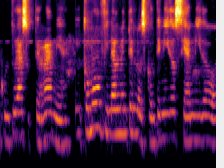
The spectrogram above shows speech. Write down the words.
cultura subterránea y cómo finalmente los contenidos se han ido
